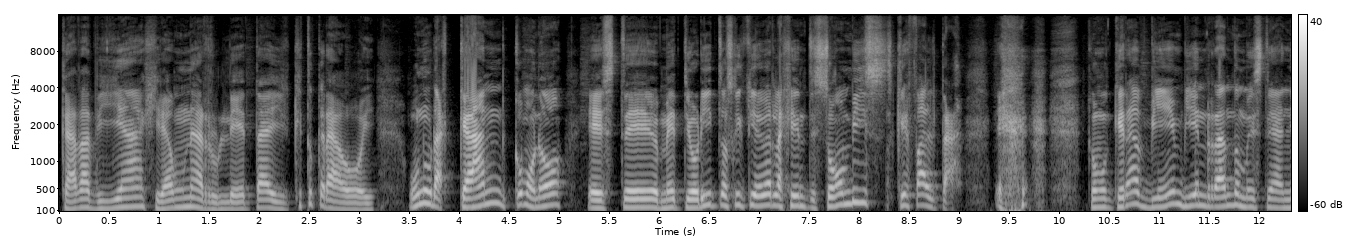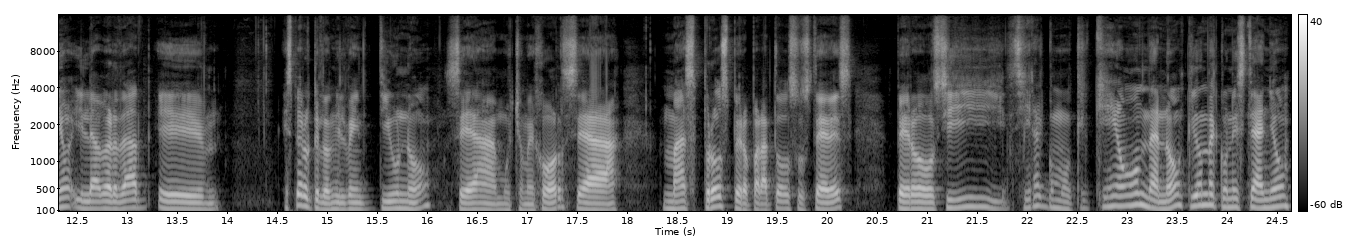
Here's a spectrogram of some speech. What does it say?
cada día, giraba una ruleta y ¿qué tocará hoy? Un huracán, ¿cómo no? Este, meteoritos, ¿qué quiere ver la gente? ¿Zombies? ¿Qué falta? Como que era bien, bien random este año y la verdad, em, espero que el 2021 sea mucho mejor, sea más próspero para todos ustedes. Pero sí, sí era como que, ¿qué onda, no? ¿Qué onda con este año?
